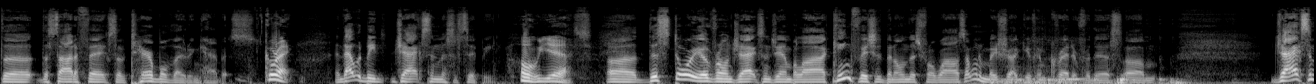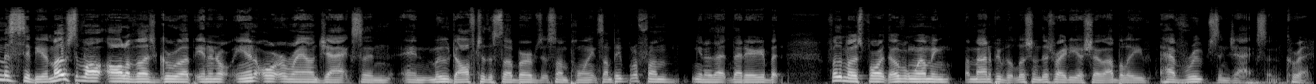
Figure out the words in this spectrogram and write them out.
the the side effects of terrible voting habits, Correct. and that would be Jackson, Mississippi. Oh yes. Uh, this story over on Jackson Jambalaya, Kingfish has been on this for a while, so I want to make sure I give him credit for this. Um, Jackson, Mississippi. Most of all, all of us grew up in or, in or around Jackson and moved off to the suburbs at some point. Some people are from you know that that area, but for the most part, the overwhelming amount of people that listen to this radio show, I believe, have roots in Jackson. Correct.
